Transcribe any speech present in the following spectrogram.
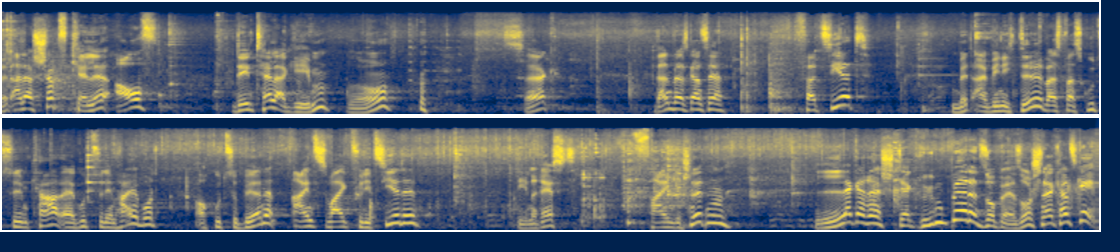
mit einer Schöpfkelle auf den Teller geben. So. Zack. Dann wird das Ganze verziert mit ein wenig Dill, weil es passt gut zu dem, Ka äh, gut zu dem Heilbutt, auch gut zur Birne. Ein Zweig für die Zierde, den Rest fein geschnitten. Leckere Steckrüben-Birnensuppe. So schnell kann es gehen.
